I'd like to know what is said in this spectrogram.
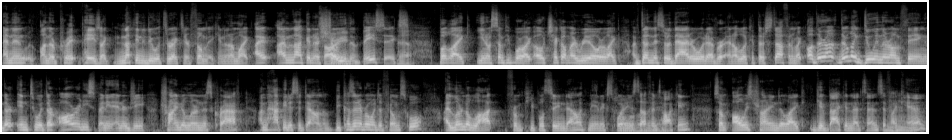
And then on their page, like nothing to do with directing or filmmaking. And I'm like, I, I'm not gonna show you the basics. Yeah. But like, you know, some people are like, oh, check out my reel, or like, I've done this or that or whatever, and I'll look at their stuff, and I'm like, oh, they're they're like doing their own thing, they're into it, they're already spending energy trying to learn this craft. I'm happy to sit down with them because I never went to film school. I learned a lot from people sitting down with me and explaining stuff and talking. So I'm always trying to like give back in that sense if Mm-hmm. I can.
